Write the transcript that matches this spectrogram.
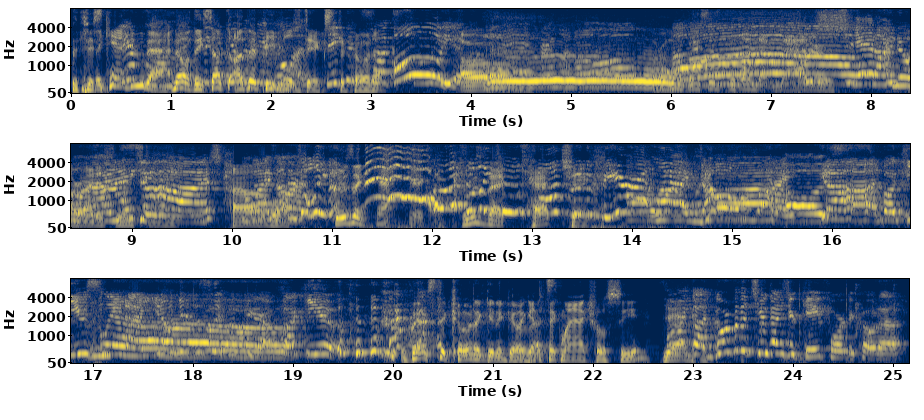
they just They can't do that. No, they suck other people's want. dicks, They can Dakota. suck Oh, so many you- dicks. Oh, this is the one that matters. Shit, I know All right, what it's I'm your my saying. gosh! How Guys, long? there's only There's a cat chick. Who's that cat chick? beer oh, oh my god! Oh my s- god! Fuck you, Selena! You don't get to sit with Vera. Fuck you! Where's Dakota gonna go? Do I get to That's- pick my actual seat? Oh my god, go for the two guys you're gay for, Dakota.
